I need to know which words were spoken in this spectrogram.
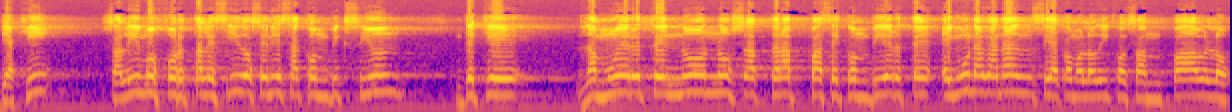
de aquí salimos fortalecidos en esa convicción de que la muerte no nos atrapa, se convierte en una ganancia, como lo dijo San Pablo,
